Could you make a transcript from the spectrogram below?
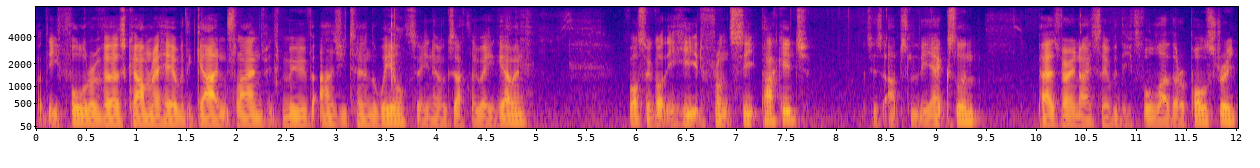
Got the full reverse camera here with the guidance lines which move as you turn the wheel so you know exactly where you're going. We've also got the heated front seat package, which is absolutely excellent. Pairs very nicely with the full leather upholstery.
